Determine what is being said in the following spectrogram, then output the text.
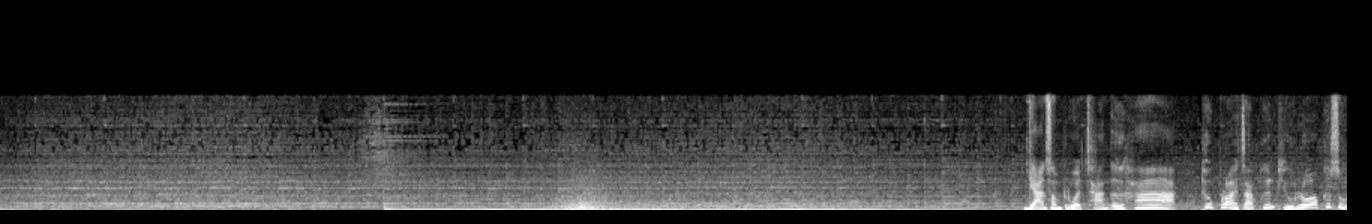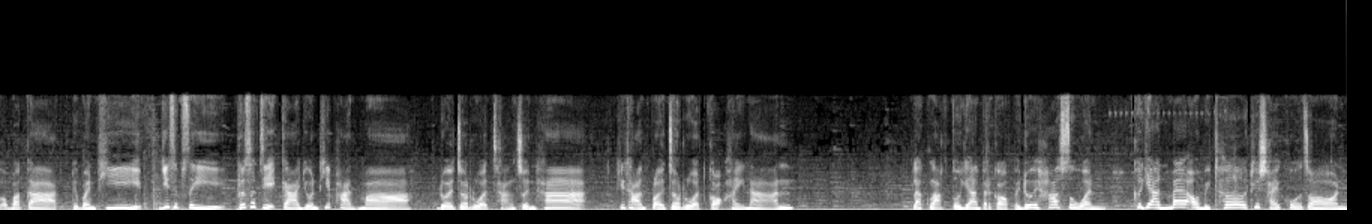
ยานสำรวจฉางเอ๋อ5ถูกปล่อยจากพื้นผิวโลกขึ้นสู่อวกาศในวันที่ 24 พฤศจิกายนที่ผ่านมา โดยจรวดฉางเจิง5ที่ฐานปล่อยจรวดเกาะไหหนาน หลักๆ ตัวยานประกอบไปด้วย 5 ส่วน คือยานแม่ Orbiter ที่ใช้โคจร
